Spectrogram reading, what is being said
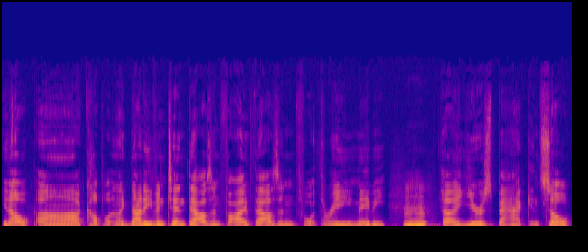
you know uh, a couple, like not even 10,000, 5,000, four, three maybe Mm-hmm. uh, years back. And so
